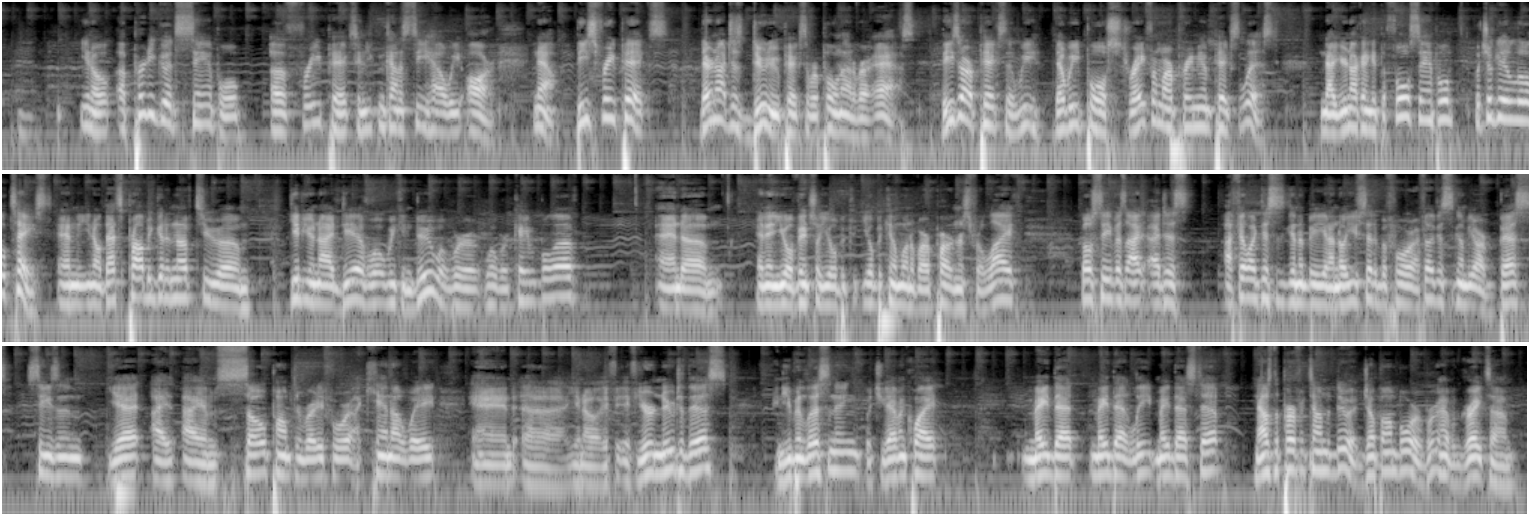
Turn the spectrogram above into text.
you know, a pretty good sample of free picks and you can kind of see how we are. Now, these free picks, they're not just doo-doo picks that we're pulling out of our ass. These are picks that we that we pull straight from our premium picks list. Now, you're not going to get the full sample, but you'll get a little taste, and you know that's probably good enough to um, give you an idea of what we can do, what we're what we're capable of and um, and then you'll eventually you'll be, you'll become one of our partners for life. Bocephus, I, I just I feel like this is going to be, and I know you said it before. I feel like this is going to be our best season yet. I I am so pumped and ready for it. I cannot wait. And uh, you know, if if you're new to this and you've been listening, but you haven't quite made that made that leap, made that step, now's the perfect time to do it. Jump on board. We're gonna have a great time.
